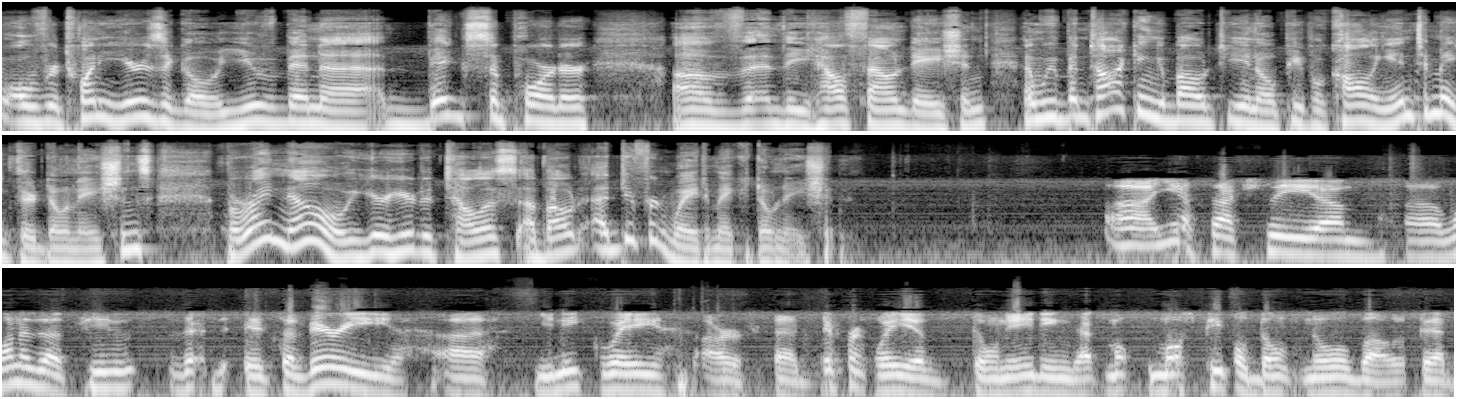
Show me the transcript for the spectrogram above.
over 20 years ago. You've been a big supporter of the Health Foundation. And we've been talking about, you know, people calling in to make their donations. But right now, you're here to tell us about a different way to make a donation. Uh, yes, actually, um, uh, one of the few. It's a very uh, unique way or a different way of donating that mo- most people don't know about. That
